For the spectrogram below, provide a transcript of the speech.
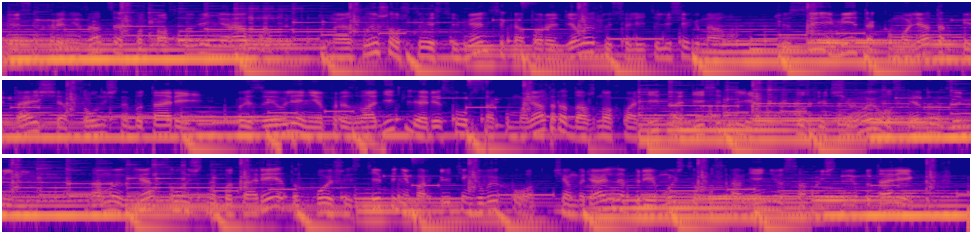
Радиосинхронизация в Подмосковье не работает но я слышал, что есть умельцы, которые делают усилители сигнала. Часы имеют аккумулятор, питающий от солнечной батареи. По заявлению производителя, ресурса аккумулятора должно хватить на 10 лет, после чего его следует заменить. На мой взгляд, солнечная батарея это в большей степени маркетинговый ход, чем реальное преимущество по сравнению с обычными батарейками.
